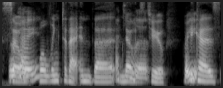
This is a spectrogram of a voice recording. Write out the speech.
So Okay. we'll link to that in the Excellent. notes too Great. because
